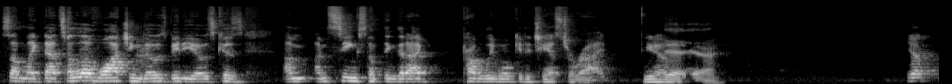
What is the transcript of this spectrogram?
something like that. So I love watching those videos because I'm I'm seeing something that I probably won't get a chance to ride, you know. yeah, yeah. Yep.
